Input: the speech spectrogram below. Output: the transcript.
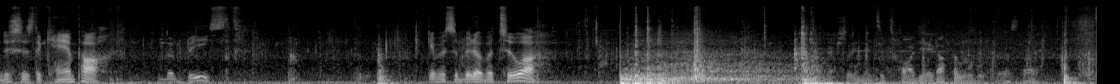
This is the camper. The beast. Give us a bit of a tour. Actually need to tidy it up a little bit first, eh?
